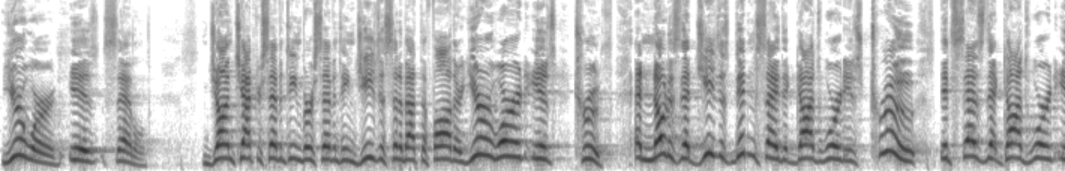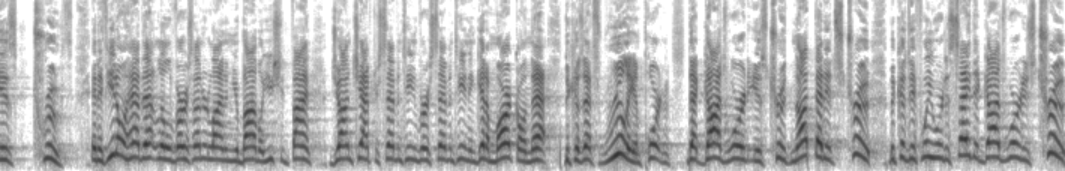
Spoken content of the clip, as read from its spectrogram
Your word is settled. John chapter 17, verse 17, Jesus said about the Father, Your word is truth. And notice that Jesus didn't say that God's word is true, it says that God's word is truth. And if you don't have that little verse underlined in your Bible, you should find John chapter 17, verse 17, and get a mark on that because that's really important that God's word is truth. Not that it's true, because if we were to say that God's word is true,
